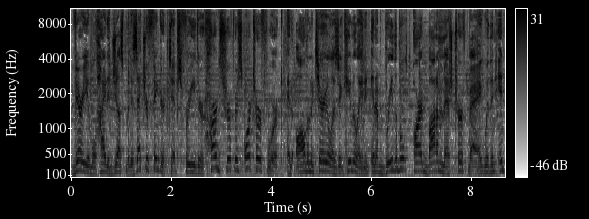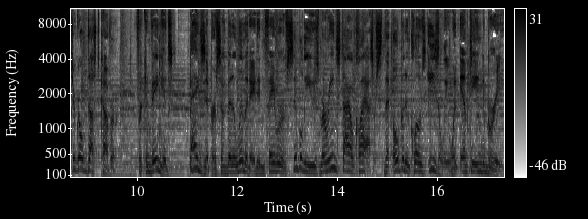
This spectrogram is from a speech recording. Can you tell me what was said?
Variable height adjustment is at your fingertips for either hard surface or turf work, and all the material is accumulated in a breathable, hard bottom mesh turf bag with an integral dust cover. For convenience, bag zippers have been eliminated in favor of simple to use marine style clasps that open and close easily when emptying debris.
